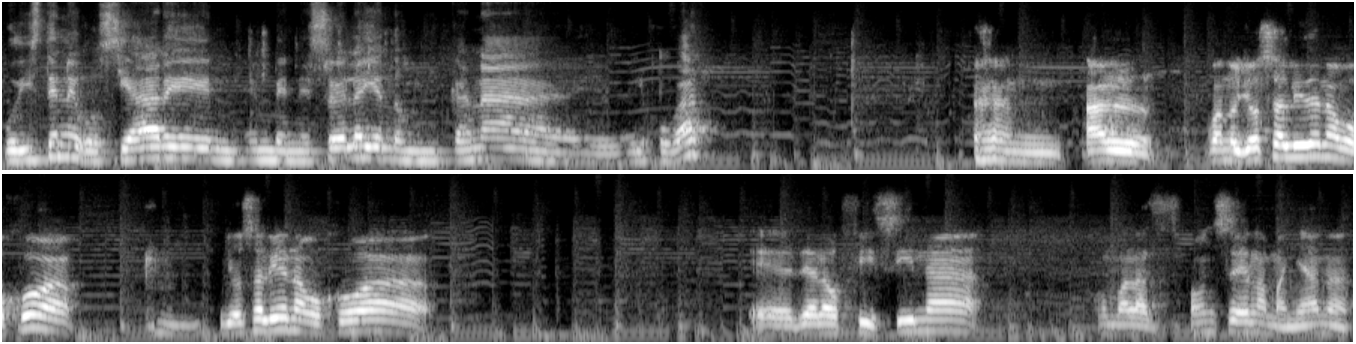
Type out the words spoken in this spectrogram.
pudiste negociar en, Venezuela y en Dominicana el, el jugar. Al, cuando yo salí de Navojoa, yo salí de Navojoa eh, de la oficina como a las 11 de la mañana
